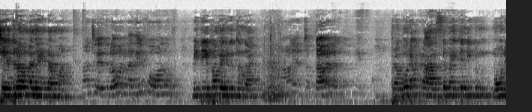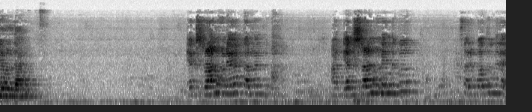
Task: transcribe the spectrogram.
చేతిలో ఉన్నది ఏంటమ్మా నా చేతిలో ఉన్నది ఫోను. మీ దీపం వెలుగుతుందా? చక్కగా వెలుగుతుంది. ప్రభు అక్కడ ఆలస్యమైతే నీకు నూనె ఉందా? ఎక్స్ట్రా నూనె కలదు ఎక్స్ట్రా నూనె ఎందుకు? సరిపోతుందిలే.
